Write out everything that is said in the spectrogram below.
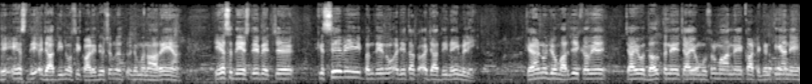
ਤੇ ਇਸ ਦੀ ਆਜ਼ਾਦੀ ਨੂੰ ਅਸੀਂ ਕਾਲੇ ਦਿਵਸ ਵਜੋਂ ਮਨਾ ਰਹੇ ਹਾਂ, ਇਸ ਦੇਸ਼ ਦੇ ਵਿੱਚ ਕਿਸੇ ਵੀ ਬੰਦੇ ਨੂੰ ਅਜੇ ਤੱਕ ਆਜ਼ਾਦੀ ਨਹੀਂ ਮਿਲੀ। ਕਹਿਣ ਨੂੰ ਜੋ ਮਰਜ਼ੀ ਕਵੇ, ਚਾਹੇ ਉਹ ਦਲਤ ਨੇ, ਚਾਹੇ ਉਹ ਮੁਸਲਮਾਨ ਨੇ, ਘੱਟ ਗਿਣਤੀਆਂ ਨੇ,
